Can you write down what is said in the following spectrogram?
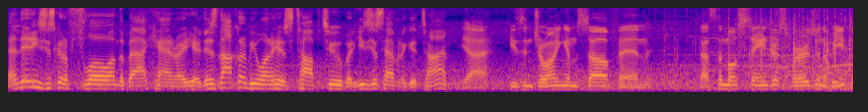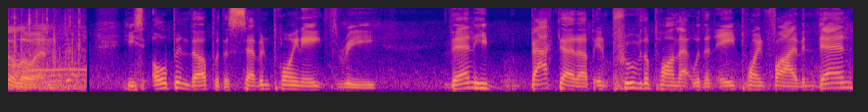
And then he's just going to flow on the backhand right here. This is not going to be one of his top two, but he's just having a good time. Yeah, he's enjoying himself, and that's the most dangerous version of Italo. And He's opened up with a 7.83. Then he backed that up, improved upon that with an 8.5, and then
